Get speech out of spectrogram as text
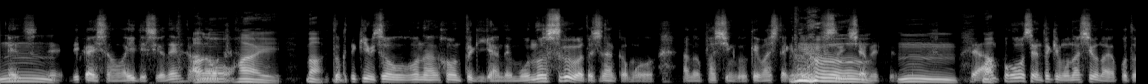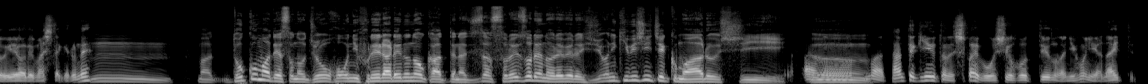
ね、理解した方がいいですよね。あの、はい。まあ、特的秘密保護の本時がね、ものすごい私なんかもう、あの、パッシング受けましたけど、ね、普通に喋ってる。で、安保法制の時も同じようなことを言われましたけどね。うんまあ、どこまでその情報に触れられるのかっていうのは実はそれぞれのレベル非常に厳しいチェックもあるし、あの、うん、まあ、端的に言うとねスパイ防止法っていうのが日本にはないって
